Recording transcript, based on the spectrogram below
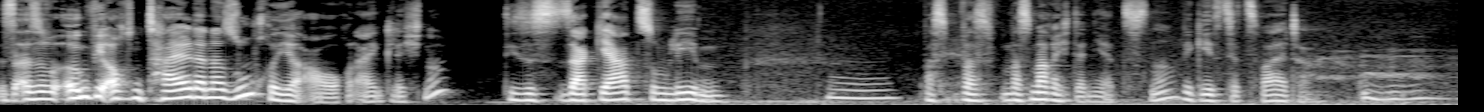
Das ist also irgendwie auch ein Teil deiner Suche ja auch eigentlich, ne? Dieses Sag Ja zum Leben. Mhm. Was, was, was mache ich denn jetzt? Ne? Wie geht es jetzt weiter? Mhm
